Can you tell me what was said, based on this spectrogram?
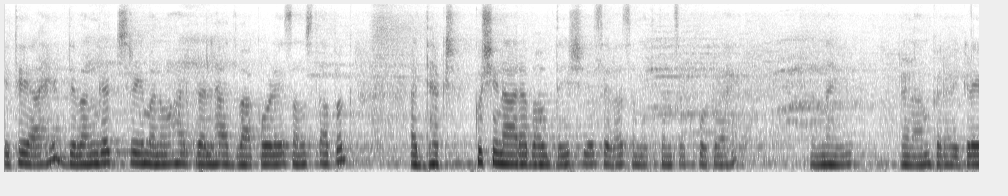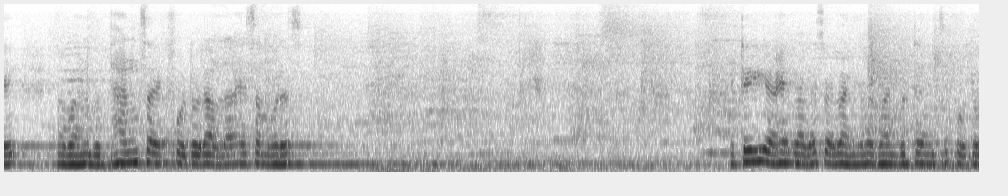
इथे आहे दिवंगत श्री मनोहर प्रल्हाद वाकोडे संस्थापक अध्यक्ष कुशीनारा बहुद्देशीय सेवा समिती. त्यांचा एक फोटो आहे. त्यांनाही प्रणाम करा. इकडे भगवान बुद्धांचा एक फोटो लावला आहे समोरच. इथेही आहे बाबासाहेबांनी भगवान बुद्ध यांचे फोटो.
